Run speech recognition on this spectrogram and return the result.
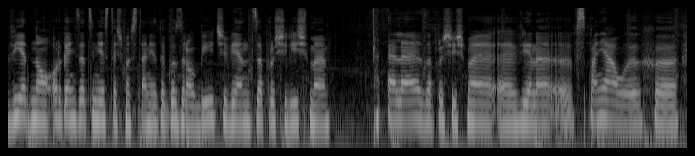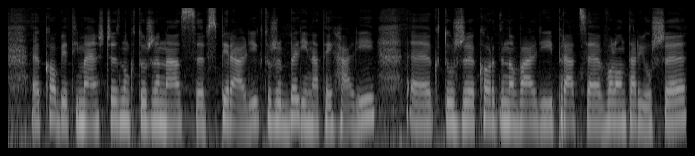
w jedną organizację nie jesteśmy w stanie tego zrobić, więc zaprosiliśmy Ele, zaprosiliśmy e, wiele e, wspaniałych e, kobiet i mężczyzn, którzy nas wspierali, którzy byli na tej hali, którzy koordynowali pracę wolontariuszy,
